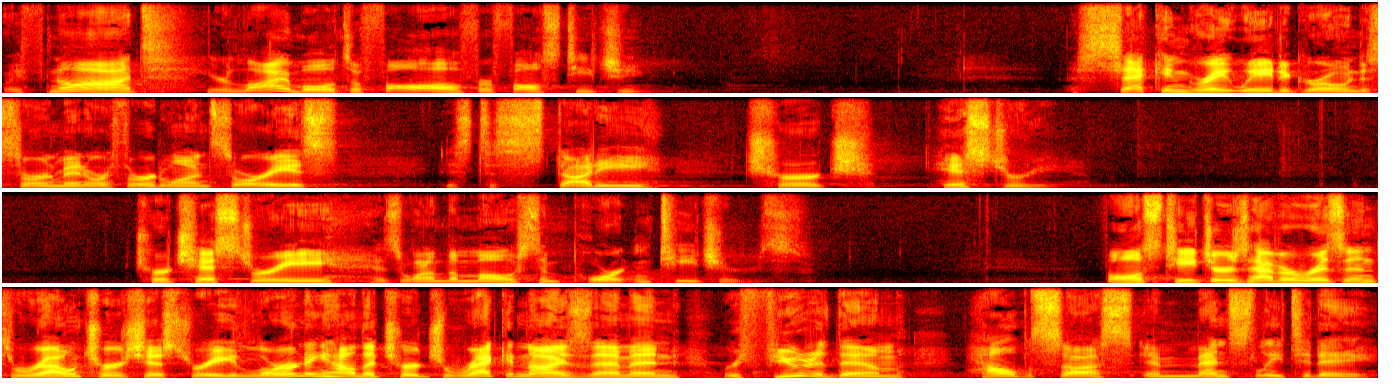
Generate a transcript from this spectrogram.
If not, you're liable to fall for false teaching. The second great way to grow in discernment, or third one, sorry, is, is to study church history. Church history is one of the most important teachers. False teachers have arisen throughout church history. Learning how the church recognized them and refuted them helps us immensely today.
